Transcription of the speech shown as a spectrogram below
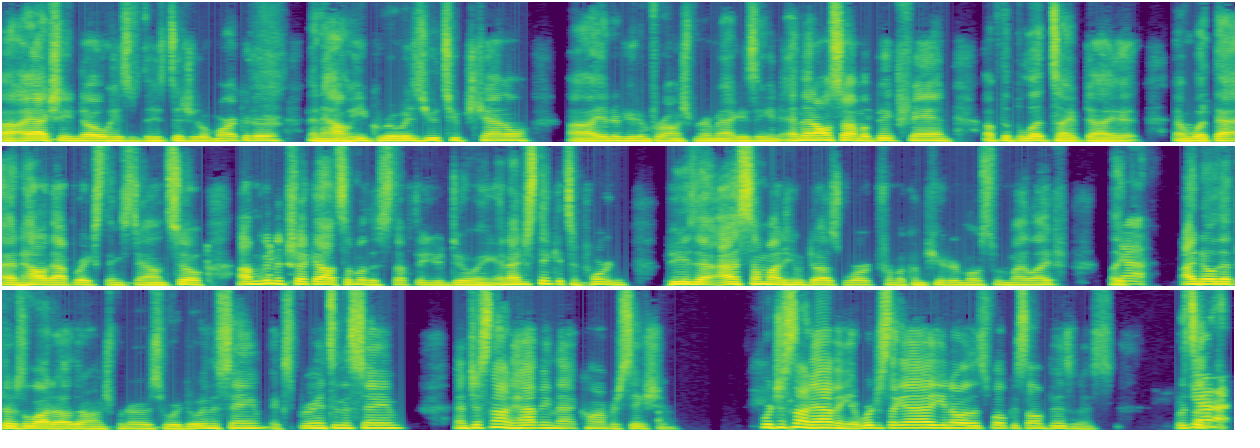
Uh, I actually know his his digital marketer and how he grew his YouTube channel. Uh, I interviewed him for Entrepreneur Magazine, and then also I'm a big fan of the blood type diet and what that and how that breaks things down. So I'm going to check out some of the stuff that you're doing, and I just think it's important because as somebody who does work from a computer most of my life, like yeah. I know that there's a lot of other entrepreneurs who are doing the same, experiencing the same, and just not having that conversation. We're just not having it. We're just like, ah, you know, let's focus on business. But it's yeah. like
